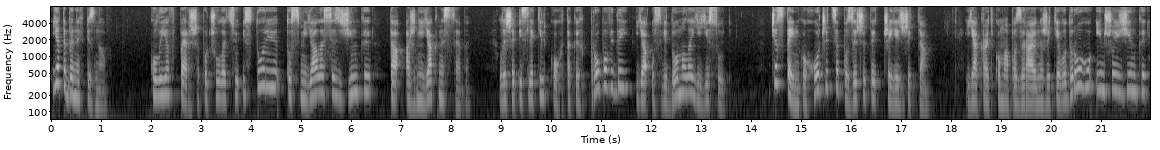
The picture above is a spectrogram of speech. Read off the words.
Я тебе не впізнав. Коли я вперше почула цю історію, то сміялася з жінки та аж ніяк не з себе. Лише після кількох таких проповідей я усвідомила її суть. Частенько хочеться позичити чиєсь життя. Я крадькома позираю на життєву дорогу іншої жінки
